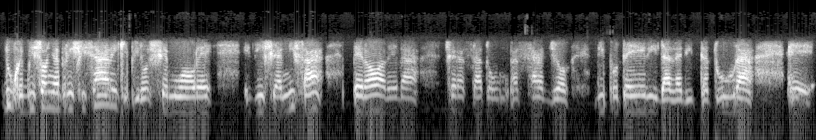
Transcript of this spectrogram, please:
dunque bisogna precisare che Pinochet muore dieci anni fa, però aveva, c'era stato un passaggio di poteri dalla dittatura eh,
